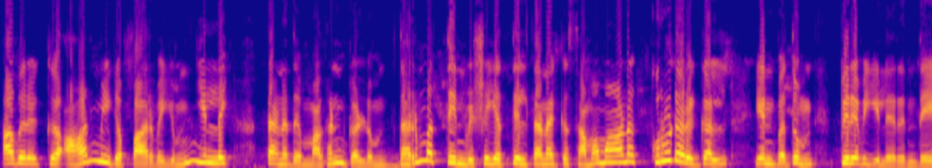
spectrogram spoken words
அவருக்கு ஆன்மீக பார்வையும் இல்லை. தனது மகன்களும் தர்மத்தின் விஷயத்தில் தனக்கு சமமான குருடர்கள் என்பதும் பிறவியிலிருந்தே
